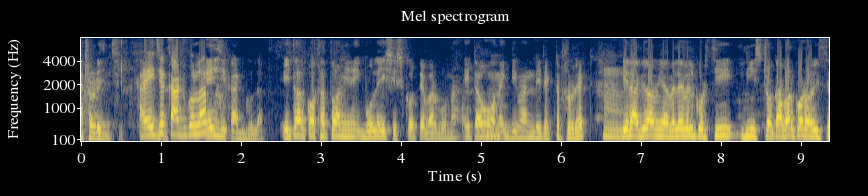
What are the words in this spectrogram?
আঠারো ইঞ্চি। আর এই যে কাঠগোলাপ? এই যে কাঠগোলাপ। এটার কথা তো আমি বলেই শেষ করতে পারব না। এটাও অনেক ডিমান্ডেড একটা প্রোডাক্টের আগেও আমি অ্যাভেলেবেল করছি। রিস্টক আবার করা হয়েছে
